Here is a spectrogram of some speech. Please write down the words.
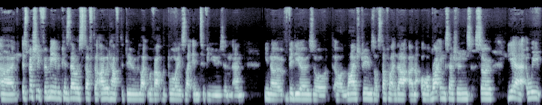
uh, especially for me because there was stuff that I would have to do like without the boys, like interviews and and you know videos or, or live streams or stuff like that, and or writing sessions. So yeah, we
